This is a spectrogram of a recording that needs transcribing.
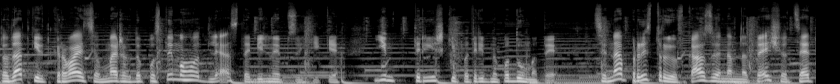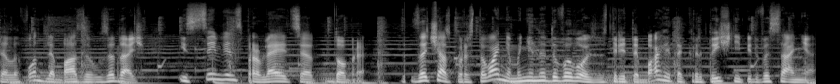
Додатки відкриваються в межах допустимого для стабільної психіки. Їм трішки потрібно подумати. Ціна пристрою вказує нам на те, що це телефон для базових задач, і з цим він справляється добре. За час користування мені не довелось зустріти баги та критичні підвисання.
